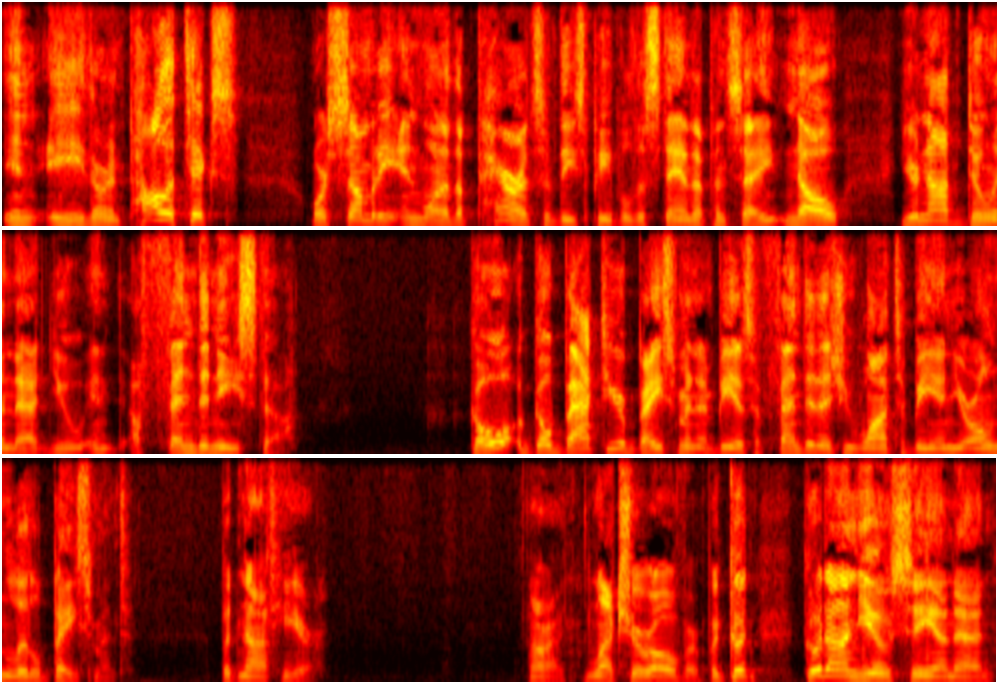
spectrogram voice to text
in either in politics or somebody in one of the parents of these people to stand up and say, no, you're not doing that, you offendinista. Go go back to your basement and be as offended as you want to be in your own little basement, but not here. All right, lecture over. But good good on you, CNN.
